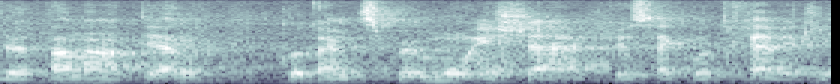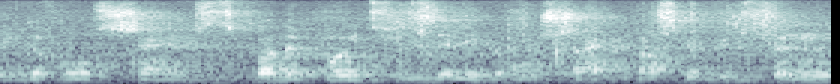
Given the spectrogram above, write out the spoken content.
le, temps d'antenne coûte un petit peu moins cher que ça coûterait avec les grosses chaînes. Je ne dis pas de ne pas utiliser les grosses chaînes, parce que vu que c'est une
